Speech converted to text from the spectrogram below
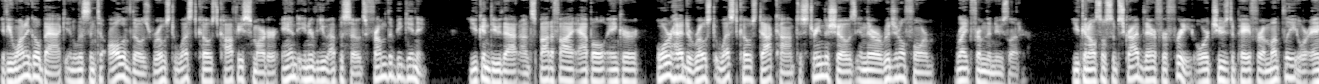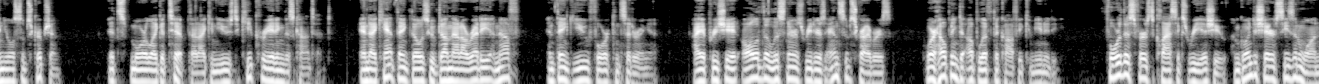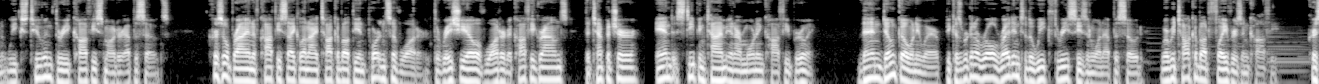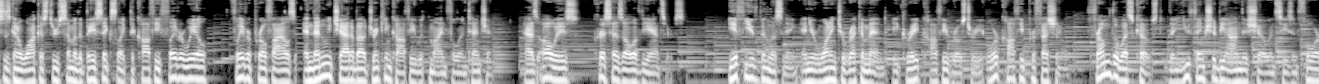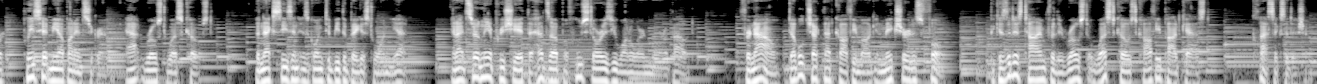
If you want to go back and listen to all of those Roast West Coast Coffee Smarter and interview episodes from the beginning, you can do that on Spotify, Apple, Anchor, or head to roastwestcoast.com to stream the shows in their original form right from the newsletter. You can also subscribe there for free or choose to pay for a monthly or annual subscription. It's more like a tip that I can use to keep creating this content. And I can't thank those who've done that already enough, and thank you for considering it. I appreciate all of the listeners, readers, and subscribers who are helping to uplift the coffee community. For this first Classics reissue, I'm going to share Season 1, Weeks 2 and 3 Coffee Smarter episodes. Chris O'Brien of Coffee Cycle and I talk about the importance of water, the ratio of water to coffee grounds, the temperature, and steeping time in our morning coffee brewing. Then don't go anywhere because we're going to roll right into the week 3 season 1 episode where we talk about flavors in coffee. Chris is going to walk us through some of the basics like the coffee flavor wheel, flavor profiles, and then we chat about drinking coffee with mindful intention. As always, Chris has all of the answers. If you've been listening and you're wanting to recommend a great coffee roastery or coffee professional from the West Coast that you think should be on this show in season 4, please hit me up on Instagram at Roast West Coast. The next season is going to be the biggest one yet, and I'd certainly appreciate the heads up of whose stories you want to learn more about. For now, double check that coffee mug and make sure it is full, because it is time for the Roast West Coast Coffee Podcast Classics Edition.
